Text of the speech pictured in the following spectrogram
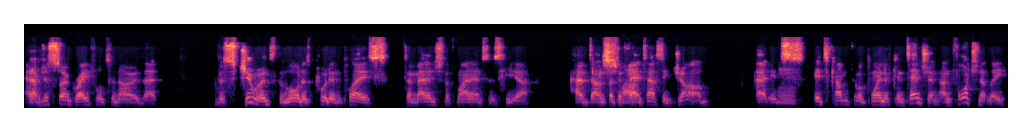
And I'm just so grateful to know that the stewards the Lord has put in place to manage the finances here have done That's such smart. a fantastic job that it's mm. it's come to a point of contention, unfortunately,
